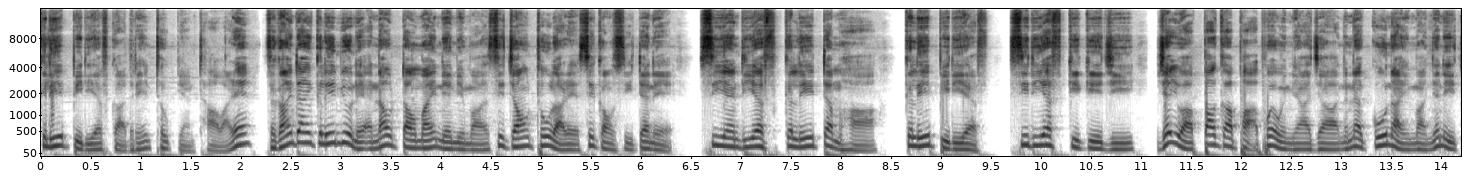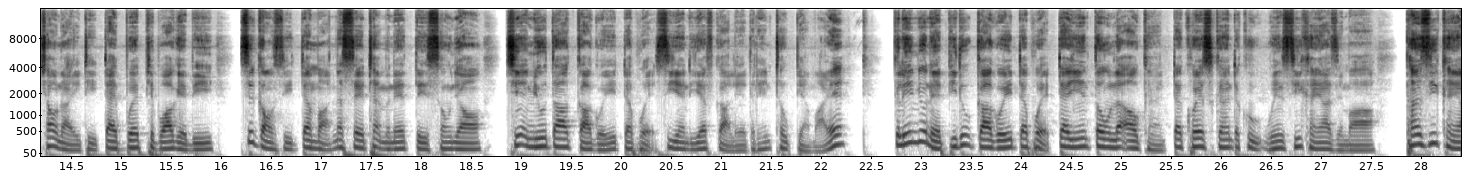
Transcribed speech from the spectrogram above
ကလေး PDF ကသတင်းထုတ်ပြန်ထားပါတယ်။စကိုင်းတိုင်းကလေးမြို့နယ်အနောက်တောင်ပိုင်းနယ်မြေမှာစစ်ကြောင်းထိုးလာတဲ့စစ်ကောင်စီတပ်နဲ့ CNDF ကလေးတပ်မဟာကလေး PDF CDF KKG ရက်ရွာပကဖအဖွဲ့ဝင်များကြားနနက်9:00နာရီမှညနေ6:00နာရီထိတိုက်ပွဲဖြစ်ပွားခဲ့ပြီးစစ်ကောင်စီတပ်မှ20ထက်မနည်းတေဆုံးကြောင်းချင်းအမျိုးသားကာကွယ်ရေးတပ်ဖွဲ့ CNDF ကလည်းသတင်းထုတ်ပြန်ပါတယ်။ ကလေးမြို့နယ်ပြည်သူ့ကာကွယ်ရေးတပ်ဖွဲ့တပ်ရင်း3လက်အောက်ခံတပ်ခွဲစခန်းတစ်ခုဝင်စီးခံရစဉ်မှာဖမ်းဆီးခံရ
